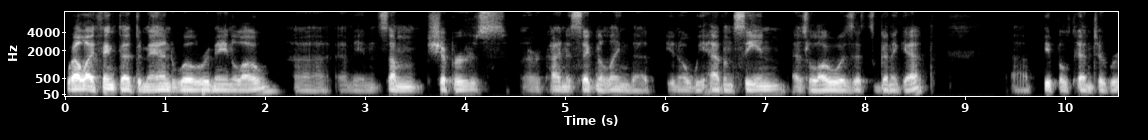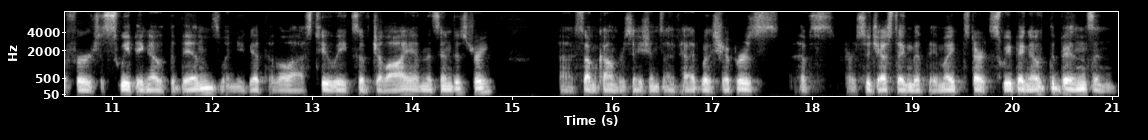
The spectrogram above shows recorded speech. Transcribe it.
Well, I think that demand will remain low. Uh, I mean, some shippers are kind of signaling that you know we haven't seen as low as it's going to get. Uh, people tend to refer to sweeping out the bins when you get to the last two weeks of July in this industry. Uh, some conversations I've had with shippers have are suggesting that they might start sweeping out the bins in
